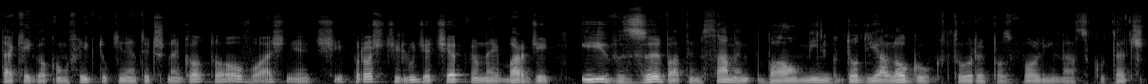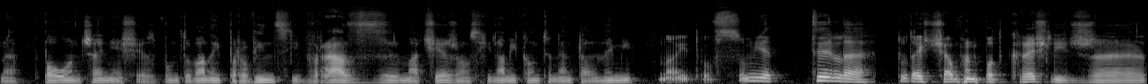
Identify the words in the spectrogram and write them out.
takiego konfliktu kinetycznego to właśnie ci prości ludzie cierpią najbardziej i wzywa tym samym Bao Ming do dialogu, który pozwoli na skuteczne połączenie się zbuntowanej prowincji wraz z macierzą, z Chinami kontynentalnymi. No i to w sumie tyle. Tutaj chciałbym podkreślić, że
